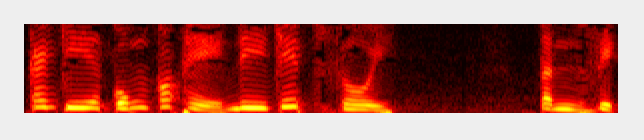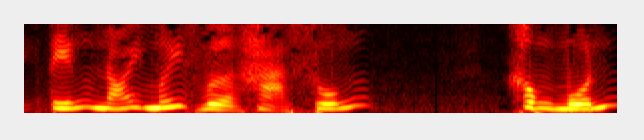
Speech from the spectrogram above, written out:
cái kia cũng có thể đi chết rồi. Tần dịch tiếng nói mới vừa hạ xuống, không muốn,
